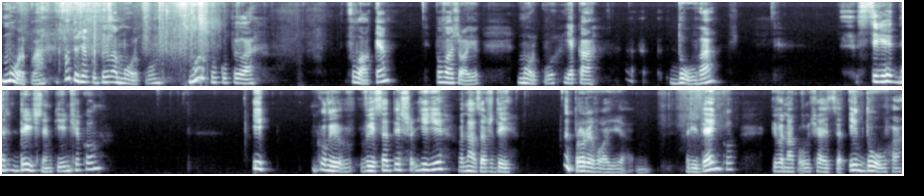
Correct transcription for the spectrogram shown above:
Морква. От уже купила моркву. Моркву купила флаке. Поважаю моркву, яка довга, з циліндричним кінчиком. І коли висадиш її, вона завжди ну, прориваю ріденько, і вона, виходить, і довга,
